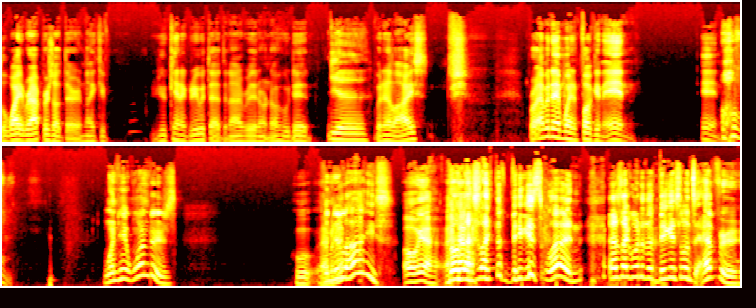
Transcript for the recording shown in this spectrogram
the white rappers out there. And like, if you can't agree with that, then I really don't know who did. Yeah. Vanilla Ice, bro. Eminem went fucking in, in. Oh, one hit wonders. Who? Eminem? Vanilla Ice. Oh yeah. no, that's like the biggest one. That's like one of the biggest ones ever.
